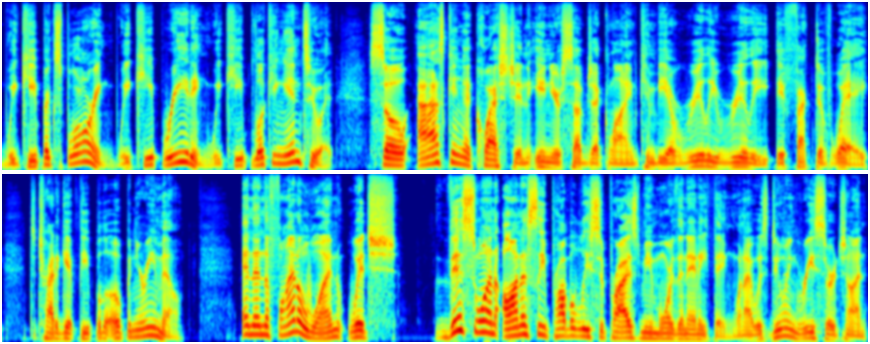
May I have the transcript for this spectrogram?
We keep exploring, we keep reading, we keep looking into it. So, asking a question in your subject line can be a really, really effective way to try to get people to open your email. And then the final one, which this one honestly probably surprised me more than anything when I was doing research on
